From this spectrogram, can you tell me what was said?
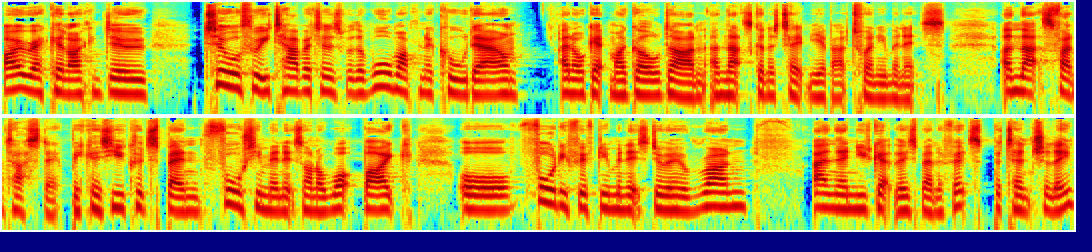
I reckon I can do two or three Tabatas with a warm up and a cool down and I'll get my goal done. And that's going to take me about 20 minutes. And that's fantastic because you could spend 40 minutes on a watt bike or 40, 50 minutes doing a run. And then you'd get those benefits potentially,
